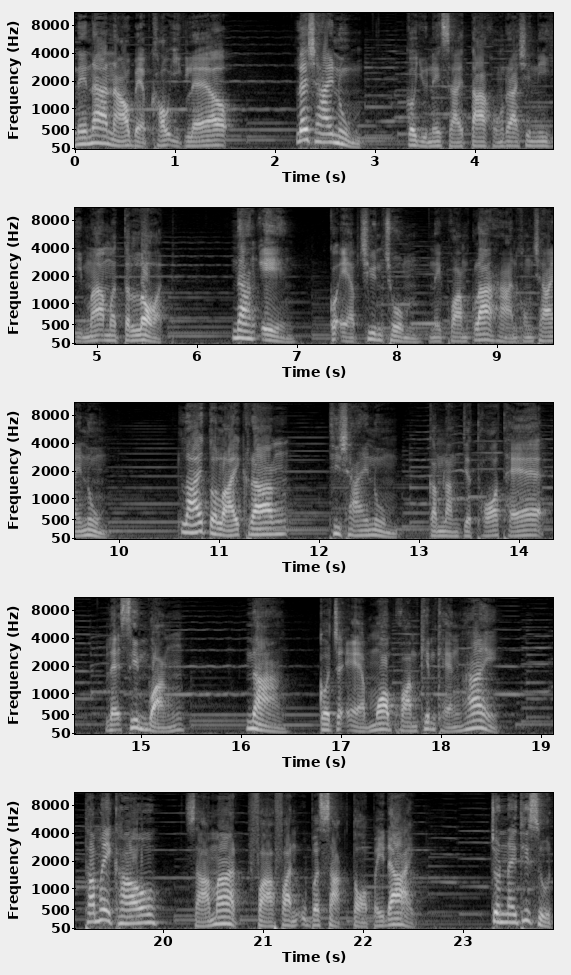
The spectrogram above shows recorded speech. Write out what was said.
ในหน้าหนาวแบบเขาอีกแล้ว และชายหนุ่มก็อยู่ในสายตาของราชินีหิมะมาตลอด นางเองก็แอบชื่นชมในความกล้าหาญของชายหนุ่ม หลายต่อหลายครั้งที่ชายหนุ่มกำลังจะท้อแท้และสิ้นหวัง นางก็จะแอบมอบความเข้มแข็งให้ทำให้เขา สามารถฝ่าฟันอุปสรรคต่อไปได้ จนในที่สุด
